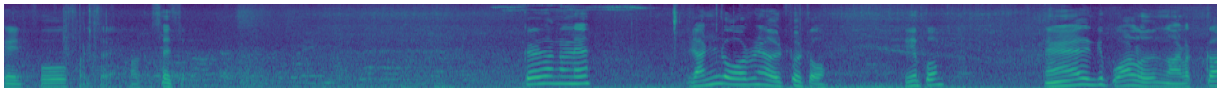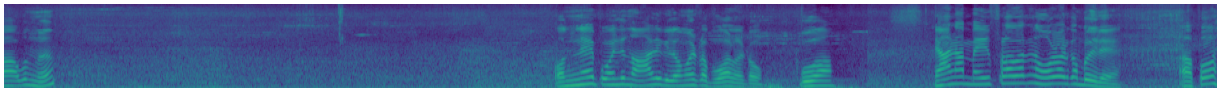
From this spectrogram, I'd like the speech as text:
eight four five seven okay set case അങ്ങനെ രണ്ട് ഓർഡർ ഞാൻ എടുത്തു കേട്ടോ. ഇനിയിപ്പം നേരെ എനിക്ക് പോകാനുള്ളത് നടക്കാവുന്ന ഒന്നേ പോയിന്റ് നാല് കിലോമീറ്റർ പോകാം കേട്ടോ പോവാം. ഞാൻ ആ മെയ് ഫ്ലവറിന് ഓർഡർ എടുക്കാൻ പോയില്ലേ? അപ്പോൾ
